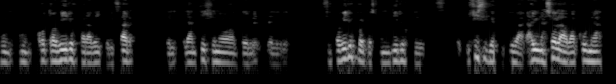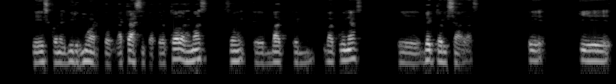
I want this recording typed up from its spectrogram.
un, otro virus para vehiculizar el, antígeno del, del citovirus porque es un virus que es difícil de cultivar. Hay una sola vacuna que es con el virus muerto, la clásica, pero todas las demás son eh, eh, vacunas eh, vectorizadas. y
